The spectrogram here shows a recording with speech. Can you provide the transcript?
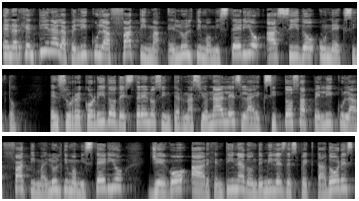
En Argentina, la película Fátima, el último misterio, ha sido un éxito. En su recorrido de estrenos internacionales, la exitosa película Fátima, el último misterio, llegó a Argentina donde miles de espectadores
